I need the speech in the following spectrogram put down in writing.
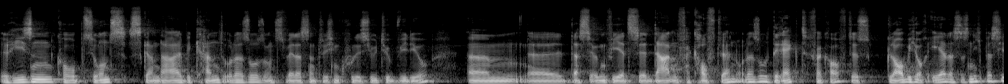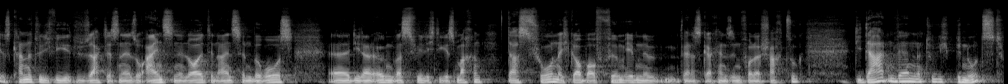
riesen Korruptionsskandal bekannt oder so, sonst wäre das natürlich ein cooles YouTube-Video, ähm, äh, dass irgendwie jetzt äh, Daten verkauft werden oder so, direkt verkauft. Das glaube ich auch eher, dass es das nicht passiert. Es kann natürlich, wie du sagtest, ne, so einzelne Leute in einzelnen Büros, äh, die dann irgendwas Zwielichtiges machen. Das schon. Ich glaube, auf Firmenebene wäre das gar kein sinnvoller Schachzug. Die Daten werden natürlich benutzt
